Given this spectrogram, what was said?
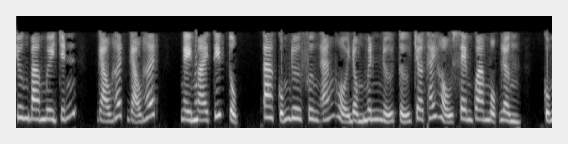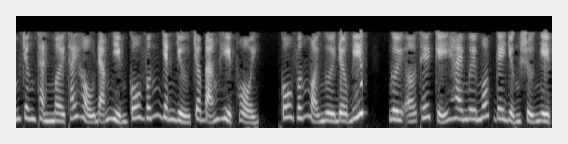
chương 39, gạo hết gạo hết, ngày mai tiếp tục, ta cũng đưa phương án hội đồng minh nữ tử cho Thái Hậu xem qua một lần, cũng chân thành mời Thái Hậu đảm nhiệm cố vấn danh dự cho bản hiệp hội, cố vấn mọi người đều biết, người ở thế kỷ 21 gây dựng sự nghiệp,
